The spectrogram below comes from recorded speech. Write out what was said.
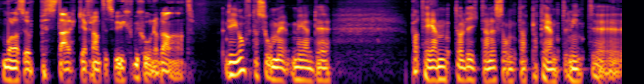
målas upp starka framtidsvisioner bland annat. Det är ofta så med, med eh, patent och liknande sånt att patenten inte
